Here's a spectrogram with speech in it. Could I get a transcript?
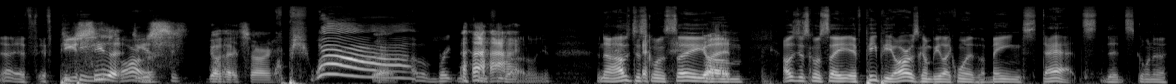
Yeah, if if Do you see the? Do PPR you see, go ahead. Sorry. Wow! Break my teeth out on you. No, I was just going to say. Go um, I was just going to say if PPR is going to be like one of the main stats that's going to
